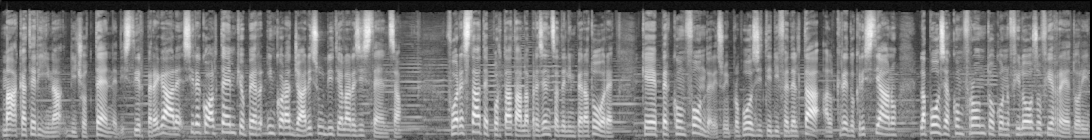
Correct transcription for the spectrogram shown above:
ma Caterina, diciottenne di stirpe regale, si recò al tempio per incoraggiare i sudditi alla resistenza. Fu arrestata e portata alla presenza dell'imperatore, che per confondere i suoi propositi di fedeltà al credo cristiano la pose a confronto con filosofi e retori.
